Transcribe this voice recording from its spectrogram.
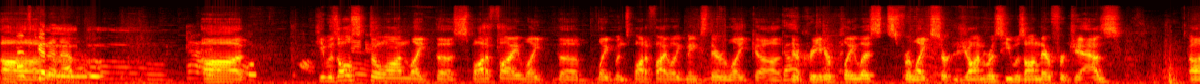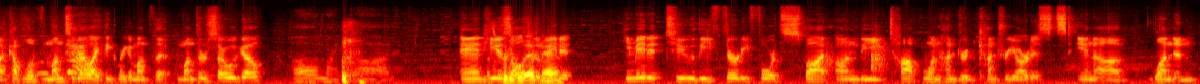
Uh, That's good enough. Ooh, that is uh, so- he was also on like the Spotify, like the like when Spotify like makes their like uh, their creator playlists for like certain genres. He was on there for jazz uh, a couple of months ago. I think like a month a month or so ago. Oh my god. and he has also lit, made it. He made it to the 34th spot on the top 100 country artists in uh, London.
